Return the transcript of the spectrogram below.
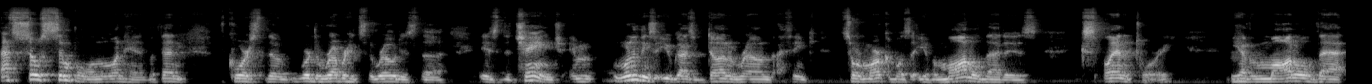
that's so simple on the one hand, but then of course the where the rubber hits the road is the is the change. And one of the things that you guys have done around, I think, so remarkable is that you have a model that is explanatory. You have a model that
